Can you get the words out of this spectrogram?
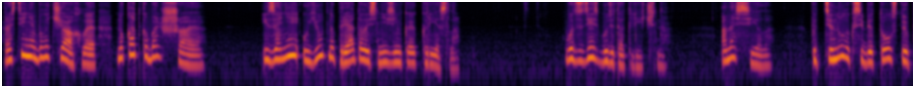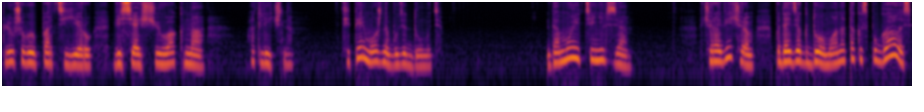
Растение было чахлое, но катка большая — и за ней уютно пряталось низенькое кресло. Вот здесь будет отлично. Она села, подтянула к себе толстую плюшевую портьеру, висящую у окна. Отлично. Теперь можно будет думать. Домой идти нельзя. Вчера вечером, подойдя к дому, она так испугалась,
